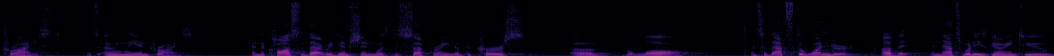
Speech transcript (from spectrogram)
Christ. It's only in Christ. And the cost of that redemption was the suffering of the curse of the law. And so that's the wonder of it. And that's what he's going to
